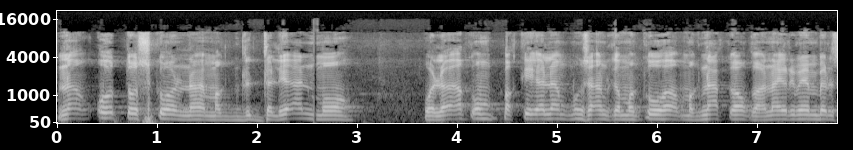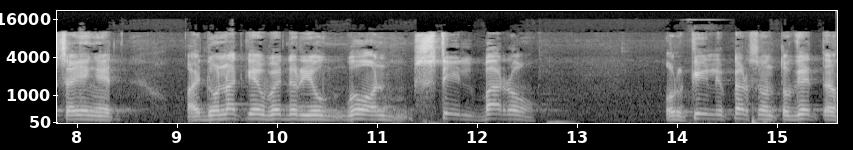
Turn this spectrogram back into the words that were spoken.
ng utos ko na magdalian mo, wala akong pakialam kung saan ka magkuha, magnakaw ka. And I remember saying it, I do not care whether you go and steal, borrow, or kill a person to get uh,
